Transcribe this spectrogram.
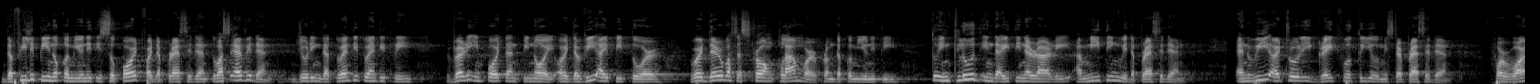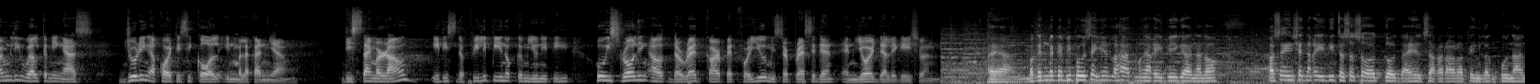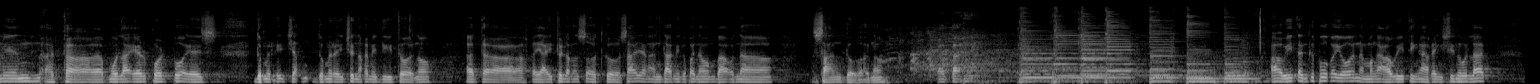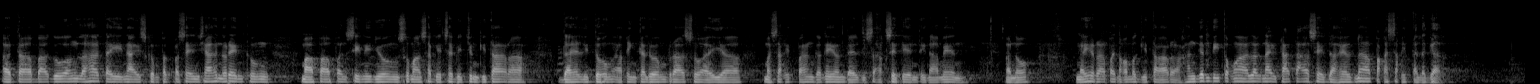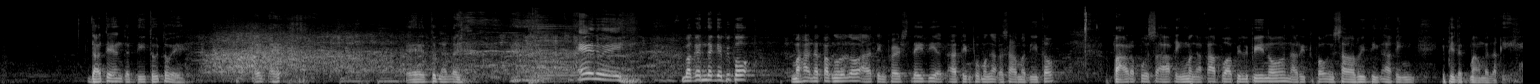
The Filipino community support for the president was evident during the 2023 very important Pinoy or the VIP tour, where there was a strong clamor from the community to include in the itinerary a meeting with the president. And we are truly grateful to you, Mr. President, for warmly welcoming us during a courtesy call in Malacanang. This time around, it is the Filipino community who is rolling out the red carpet for you, Mr. President, and your delegation. Ayan, magandang gabi po sa inyo lahat mga kaibigan. Ano? Pasensya na kayo dito sa suot ko dahil sa kararating lang po namin at ah, mula airport po is dumiretso, dumiretso na kami dito. Ano? At ah, kaya ito lang ang suot ko. Sayang, ang dami ko pa naman baon na sando. Ano? At, ah, awitan ko po kayo ng mga awiting aking sinulat. At ah, bago ang lahat ay nais kong pagpasensyahan rin kung mapapansin ninyong sumasabit-sabit yung gitara dahil ito ang aking kaliwang braso ay ah, masakit pa hanggang ngayon dahil sa aksidente namin. Ano? Nahirapan ako mag-gitara. Hanggang dito ko nga lang na itataas eh dahil napakasakit talaga. Dati hanggang dito ito eh. eh, eh, eh na lang. anyway, magandang gabi po. Mahal na Pangulo, ating First Lady at ating po mga kasama dito. Para po sa aking mga kapwa Pilipino, narito po ang isang awiting aking ipinagmamalaki.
